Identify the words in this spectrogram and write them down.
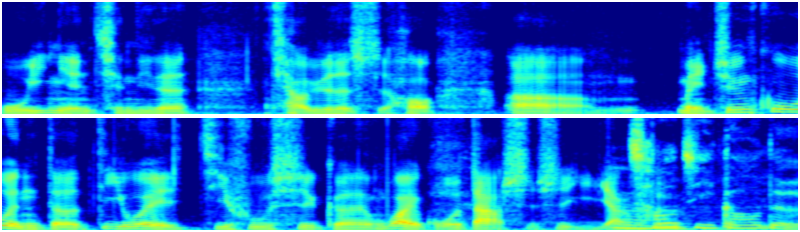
五一年签订的条约的时候，呃，美军顾问的地位几乎是跟外国大使是一样的，超级高的，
